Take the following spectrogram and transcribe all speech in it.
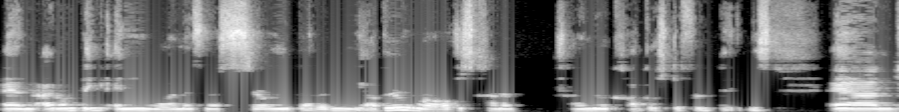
and i don't think any one is necessarily better than the other. We're all just kind of trying to accomplish different things. And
